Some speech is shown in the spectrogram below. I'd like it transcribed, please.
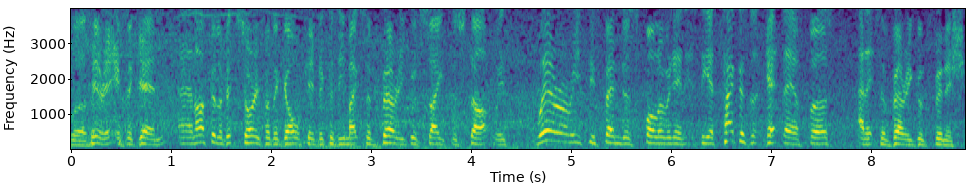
Well, here it is again, and I feel a bit sorry for the goalkeeper because he makes a very good save to start with. Where are his defenders following in? It's the attackers that get there first, and it's a very good finish.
